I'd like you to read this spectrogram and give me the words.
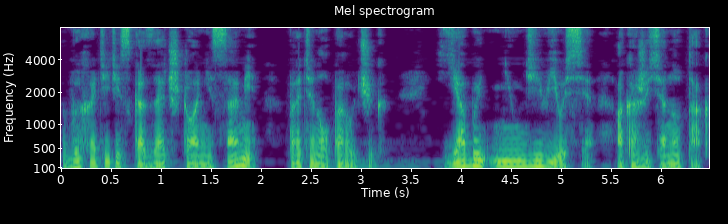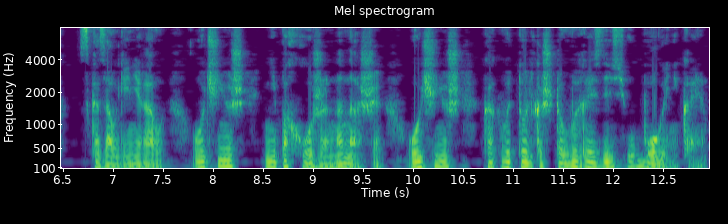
«Вы хотите сказать, что они сами?» – протянул поручик. «Я бы не удивился, окажись оно так», — сказал генерал. «Очень уж не похоже на наши, очень уж, как вы только что выразились, убогонькое».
